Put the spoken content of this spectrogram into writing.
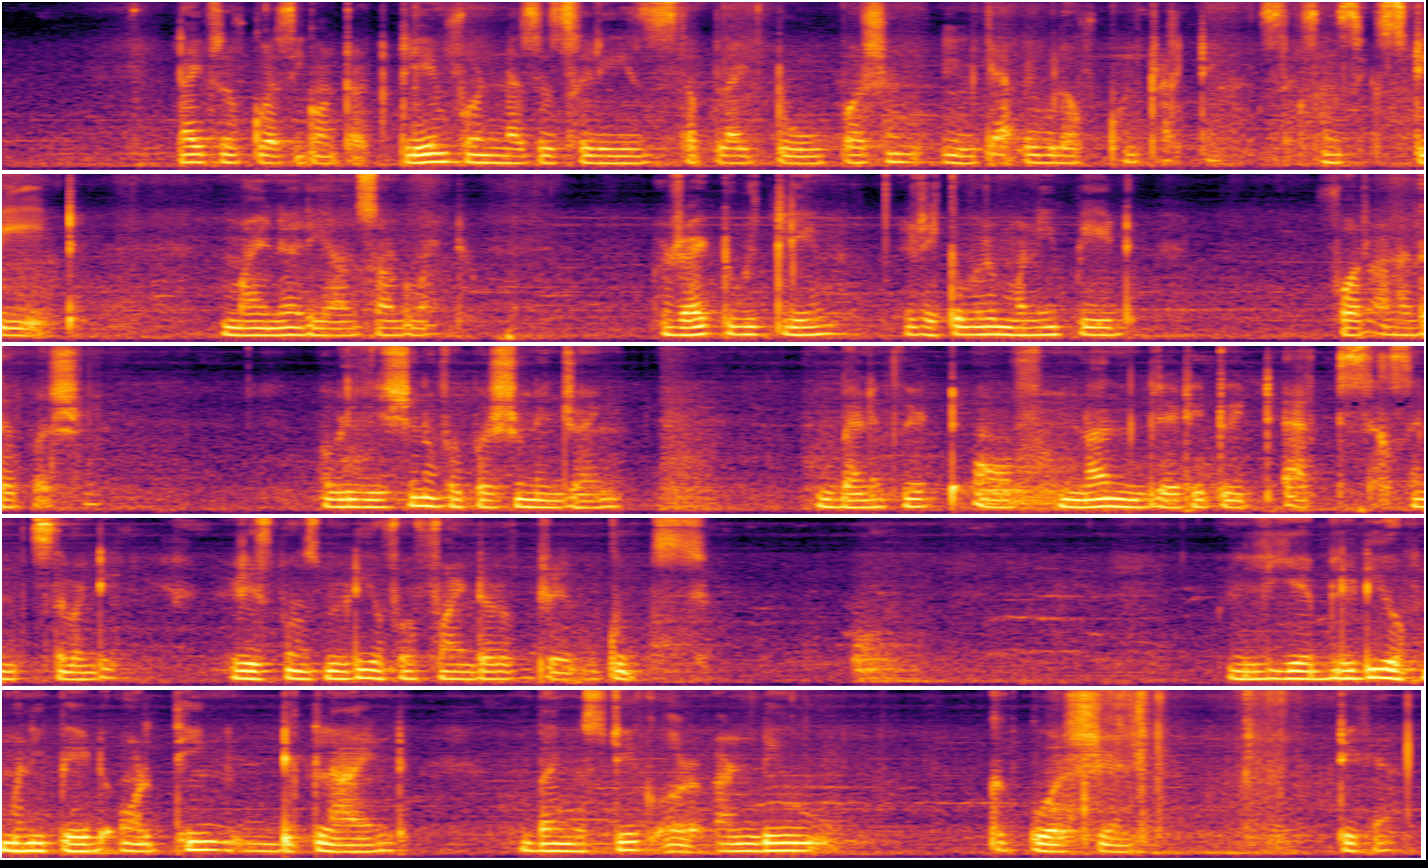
types of quasi contract claim for necessaries supplied to person incapable of contracting section 68 minor unsoundment right to be claim recover money paid for another person. Obligation of a person enjoying benefit of non-gratuity act section 70 responsibility of a finder of goods. Liability of money paid or thing declined by mistake or undue coercion ठीक है।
